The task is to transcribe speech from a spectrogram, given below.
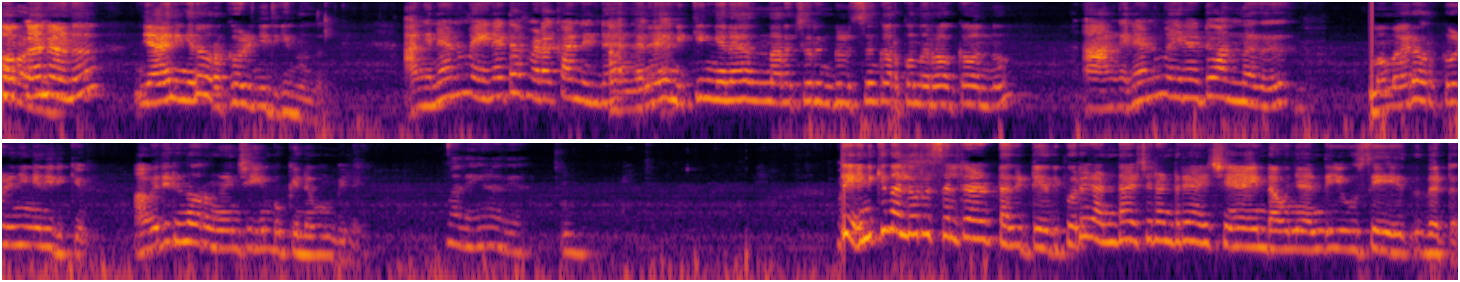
നോക്കാനാണ് ഞാൻ ഇങ്ങനെ ഉറക്കൊഴിഞ്ഞിരിക്കുന്നത്. അങ്ങനെയാണ് മെയിൻ ആയിട്ട് അമ്മയുടെ കണ്ണിന്റെ അങ്ങനെ എനിക്ക് ഇങ്ങനെ നിറച്ച് റിങ്കിൾസും കറുപ്പ് നിറവും ഒക്കെ വന്നു അങ്ങനെയാണ് മെയിൻ ആയിട്ട് വന്നത്. അമ്മമാരെ ഉറക്കൊഴിഞ്ഞ് ഇങ്ങനെ ഇരിക്കും. അവരിരുന്ന് ഉറങ്ങുകയും ചെയ്യും ബുക്കിന്റെ മുമ്പിൽ മതി മതി എനിക്ക് നല്ലൊരു റിസൾട്ട് ആയിട്ടാണ് കിട്ടിയത്. ഇപ്പോൾ ഒരു രണ്ടാഴ്ച രണ്ടര ആഴ്ചയായി ഉണ്ടാവും ഞാൻ ഇത് യൂസ് ചെയ്തിട്ട്.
